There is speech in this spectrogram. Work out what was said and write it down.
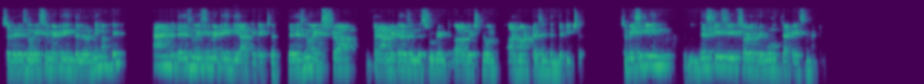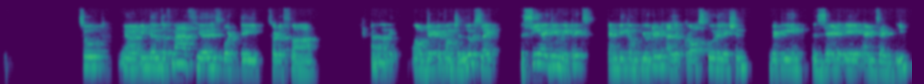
So there is no asymmetry in the learning update and there is no asymmetry in the architecture. There is no extra parameters in the student uh, which don't are not present in the teacher. So basically, in this case, we've sort of removed that asymmetry. So uh, in terms of math, here is what the sort of uh, uh objective function looks like. The Cij matrix can be computed as a cross correlation between ZA and ZB.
